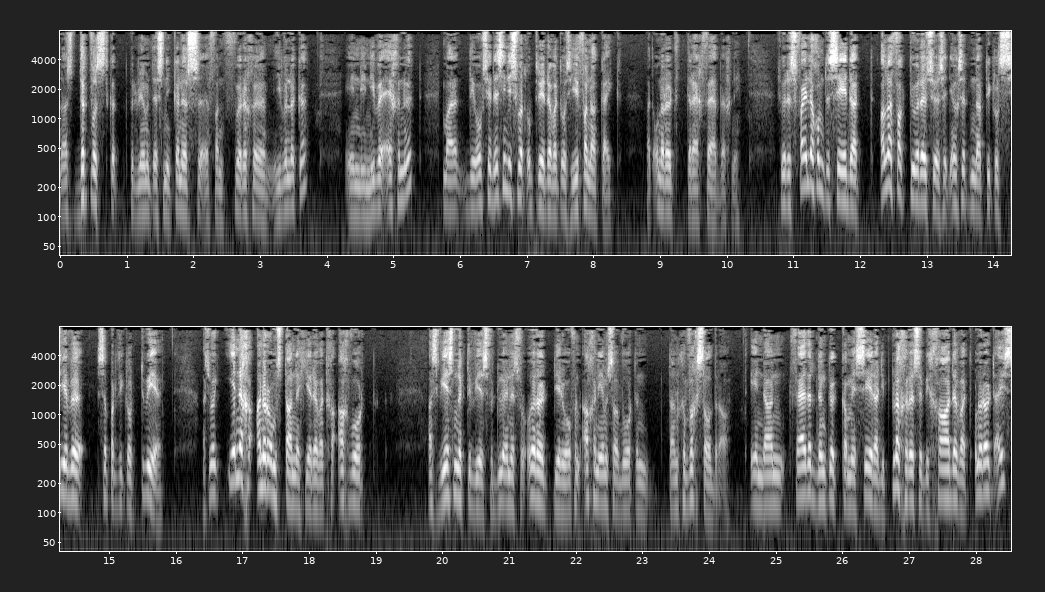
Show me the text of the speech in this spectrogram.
daar's dikwels probleme tussen die kinders eh, van vorige huwelike en die nuwe eggenoot, maar die hof sê dis nie die soort optrede wat ons hiervan na kyk wat onderhoud regverdig nie. So dis veilig om te sê dat alle faktore soos dit ingesit in artikel 7 subartikel 2 asook enige ander omstandighede wat geag word as wesentlik te wees vir doeleindes van onderhoud deur die hof en aggeneem sal word en dan gewig sal dra. En dan verder dink ek kan mens sê dat die plig rus op die gade wat onderhoud eis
